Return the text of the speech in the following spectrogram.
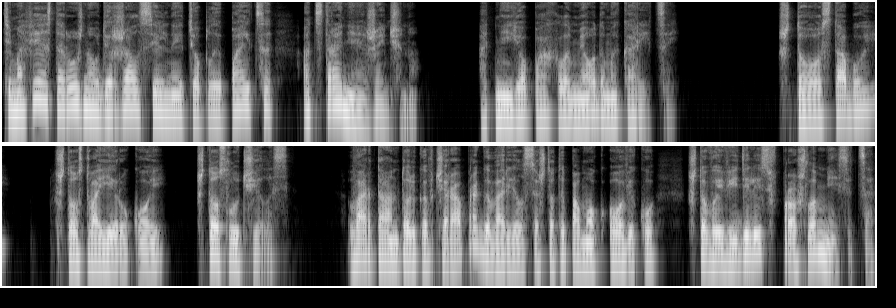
Тимофей осторожно удержал сильные теплые пальцы, отстраняя женщину. От нее пахло медом и корицей. «Что с тобой? Что с твоей рукой? Что случилось? Вартан только вчера проговорился, что ты помог Овику, что вы виделись в прошлом месяце.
